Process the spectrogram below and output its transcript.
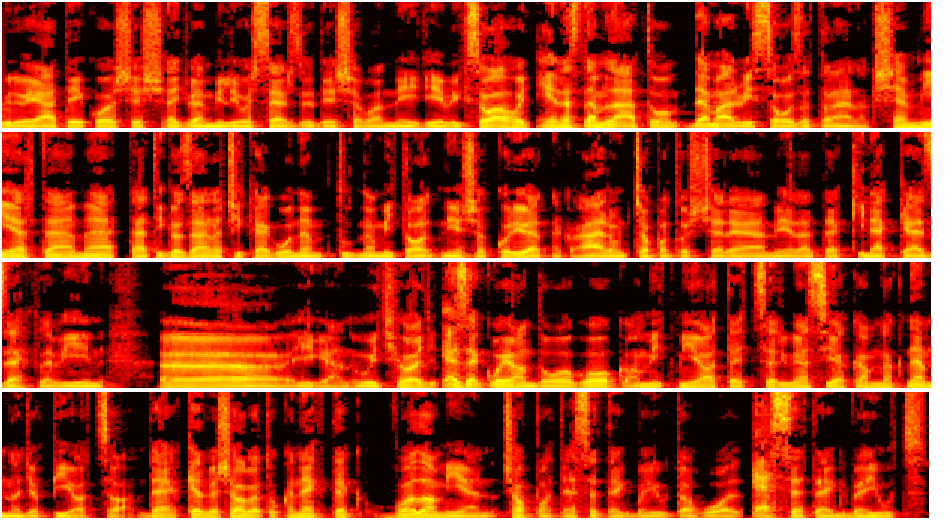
újjáépülő játékos, és 40 milliós szerződése van négy évig. Szóval, hogy én ezt nem látom, de már visszahozatalának semmi értelme, tehát igazán a Chicago nem tudna mit adni, és akkor jöhetnek a három csapatos csere elméletek, kinek kell Zach Levin, Uh, igen, úgyhogy ezek olyan dolgok, amik miatt egyszerűen Sziakamnak nem nagy a piaca. De kedves hallgatók, ha nektek valamilyen csapat eszetekbe jut, ahol eszetekbe jut,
